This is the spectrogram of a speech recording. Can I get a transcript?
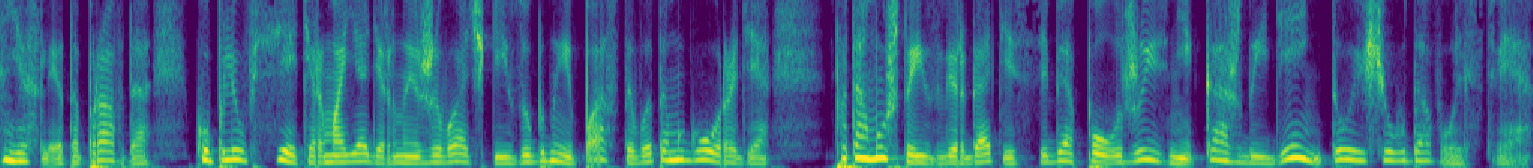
если это правда, куплю все термоядерные жвачки и зубные пасты в этом городе, потому что извергать из себя полжизни каждый день — то еще удовольствие.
